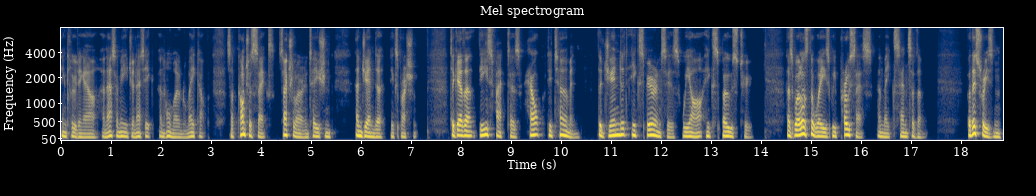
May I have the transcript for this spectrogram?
including our anatomy, genetic, and hormonal makeup, subconscious sex, sexual orientation, and gender expression. Together, these factors help determine the gendered experiences we are exposed to, as well as the ways we process and make sense of them. For this reason,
